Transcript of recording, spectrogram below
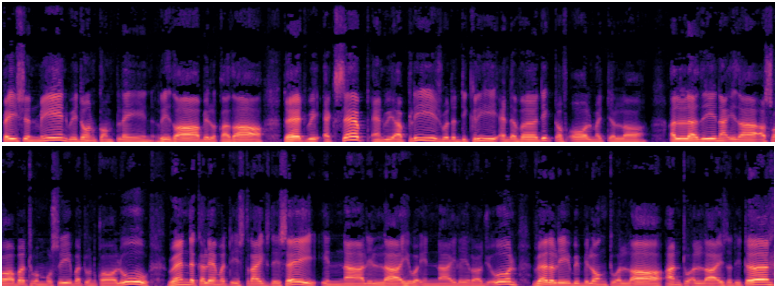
Patient mean we don't complain. رِضَى بِالْقَضَى That we accept and we are pleased with the decree and the verdict of Almighty Allah. الَّذِينَ إِذَا أَصَابَتْهُمْ مُصِيبَةٌ قَالُوا When the calamity strikes, they say, إِنَّا لِلَّهِ وَإِنَّا إِلَيْهِ رَاجِعُونَ Verily we belong to Allah, unto Allah is the return.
